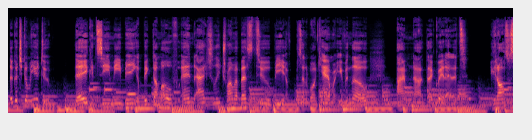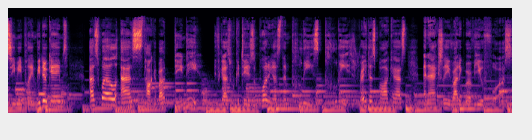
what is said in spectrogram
then go check out my YouTube. There you can see me being a big dumb oaf and actually trying my best to be presentable on camera, even though I'm not that great at it. You can also see me playing video games, as well as talk about D&D. You guys will continue supporting us, then please, please rate this podcast and actually write a review for us.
